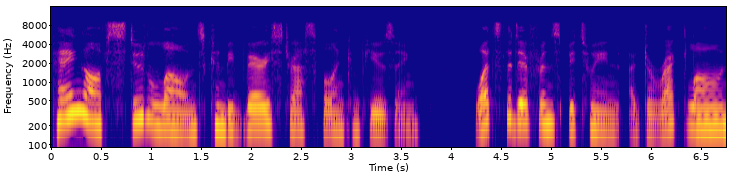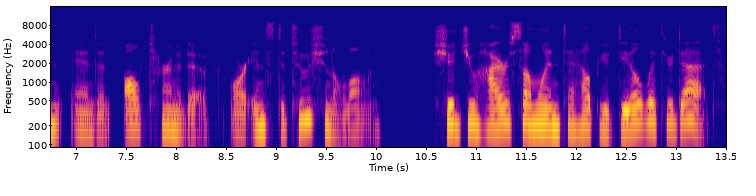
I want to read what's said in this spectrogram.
Paying off student loans can be very stressful and confusing. What's the difference between a direct loan and an alternative or institutional loan? Should you hire someone to help you deal with your debt?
